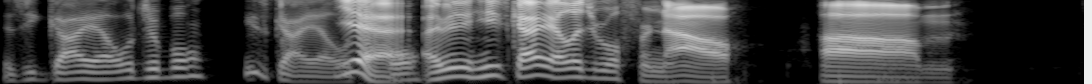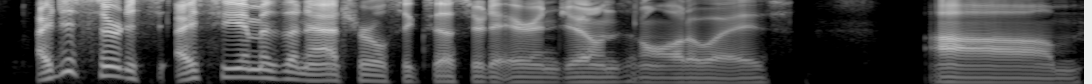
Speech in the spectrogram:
Is he guy eligible? He's guy eligible. Yeah, I mean he's guy eligible for now. Um, I just sort of I see him as the natural successor to Aaron Jones in a lot of ways. Um,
